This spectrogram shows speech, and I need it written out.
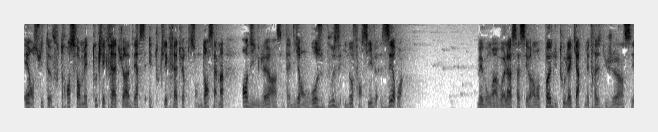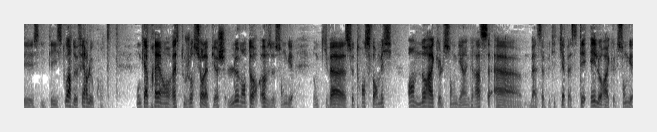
et ensuite vous transformez toutes les créatures adverses et toutes les créatures qui sont dans sa main en Dingler, c'est-à-dire en grosse bouse inoffensive 0-1. Mais bon, hein, voilà, ça c'est vraiment pas du tout la carte maîtresse du jeu, hein, c'était histoire de faire le compte. Donc après, on reste toujours sur la pioche, le Mentor of the Song, qui va se transformer en Oracle Song grâce à bah, sa petite capacité, et l'Oracle Song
